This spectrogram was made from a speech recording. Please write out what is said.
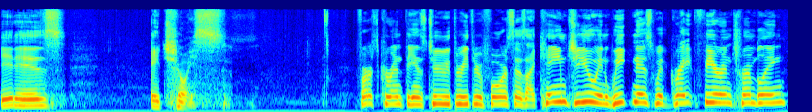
It is a choice. 1 Corinthians 2 3 through 4 says, I came to you in weakness with great fear and trembling.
